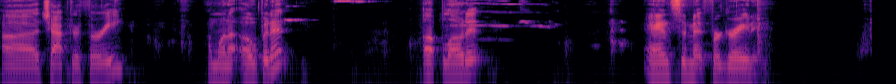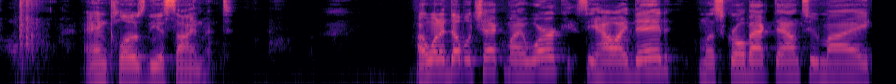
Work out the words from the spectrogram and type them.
uh, chapter 3. I'm going to open it, upload it, and submit for grading and close the assignment. I want to double check my work, see how I did. I'm going to scroll back down to my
